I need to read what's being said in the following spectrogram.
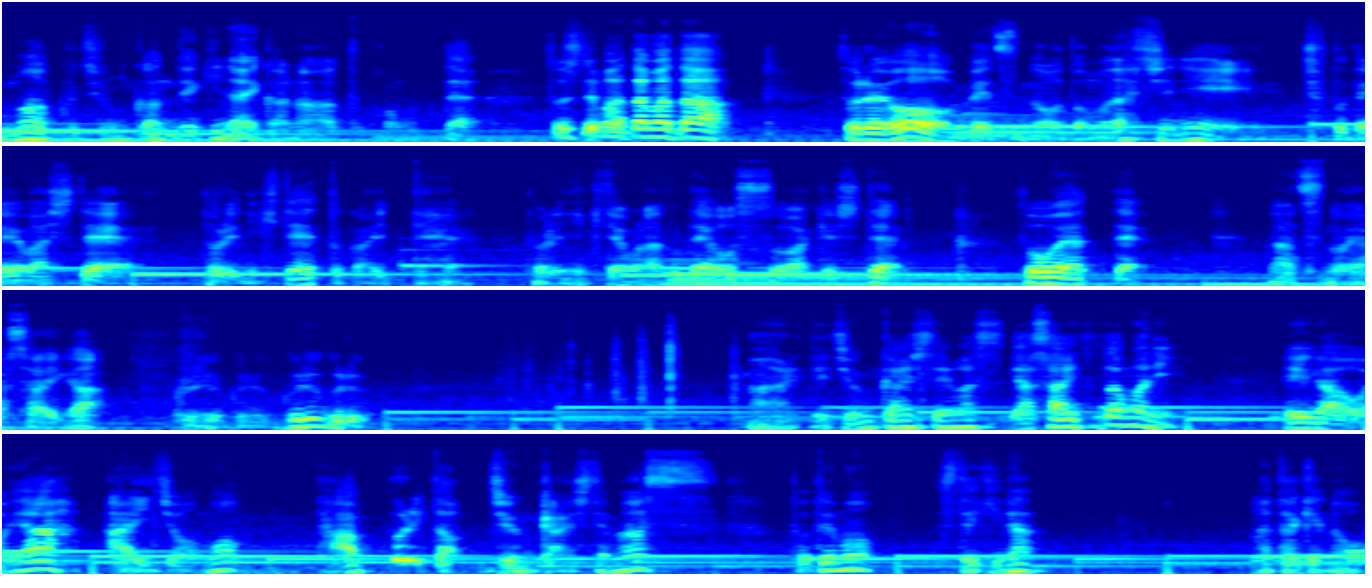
うまく循環できないかなとか思って。そしてまたまたそれを別のお友達にちょっと電話して取りに来てとか言って取りに来てもらってお裾分けしてそうやって夏の野菜がぐるぐるぐるぐる周りで循環しています。野菜とともに笑顔や愛情もたっぷりと循環してます。とても素敵な畑の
